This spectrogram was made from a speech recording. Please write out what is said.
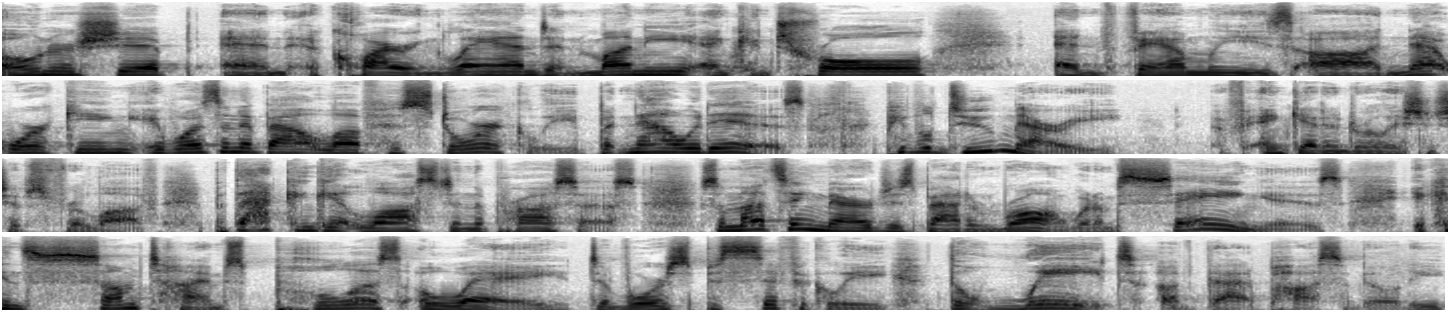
ownership and acquiring land and money and control and families uh, networking. It wasn't about love historically, but now it is. People do marry and get into relationships for love. But that can get lost in the process. So I'm not saying marriage is bad and wrong. What I'm saying is it can sometimes pull us away, divorce specifically, the weight of that possibility.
